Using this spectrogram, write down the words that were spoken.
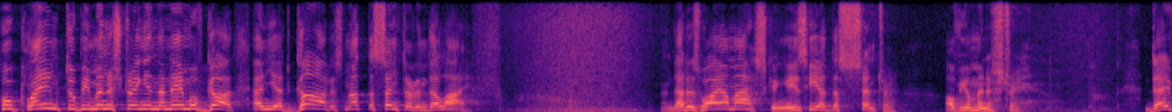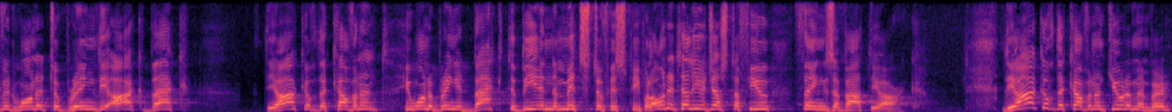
who claim to be ministering in the name of God, and yet God is not the center in their life. And that is why I'm asking, is He at the center? Of your ministry. David wanted to bring the ark back, the ark of the covenant. He wanted to bring it back to be in the midst of his people. I want to tell you just a few things about the ark. The ark of the covenant, you remember,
